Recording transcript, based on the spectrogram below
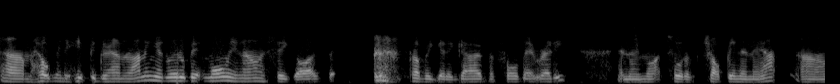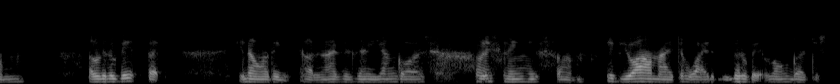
um, helped me to hit the ground running a little bit more. You know, I see guys that probably get a go before they're ready, and they might sort of chop in and out um, a little bit, but you know, I think I don't know if there's any young guys listening. If um, if you are made to wait a little bit longer, just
